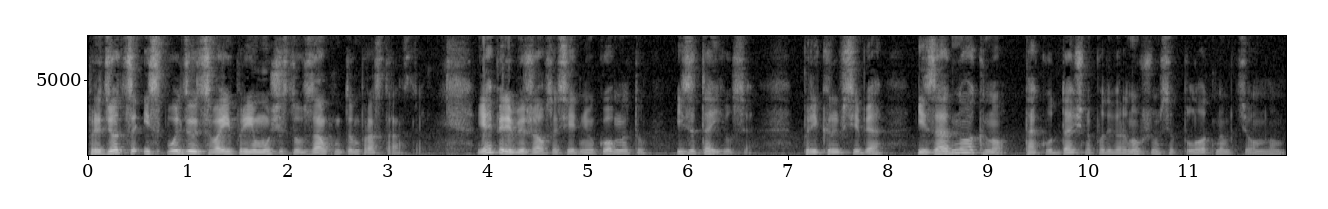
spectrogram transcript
Придется использовать свои преимущества в замкнутом пространстве. Я перебежал в соседнюю комнату и затаился, прикрыв себя и за одно окно, так удачно подвернувшимся плотным темным,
